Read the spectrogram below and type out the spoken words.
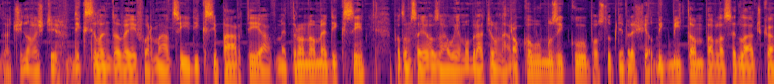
začínal ešte v Dixielandovej formácii Dixie Party a v metronome Dixie. Potom sa jeho záujem obrátil na rokovú muziku, postupne prešiel Big Beatom Pavla Sedláčka,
